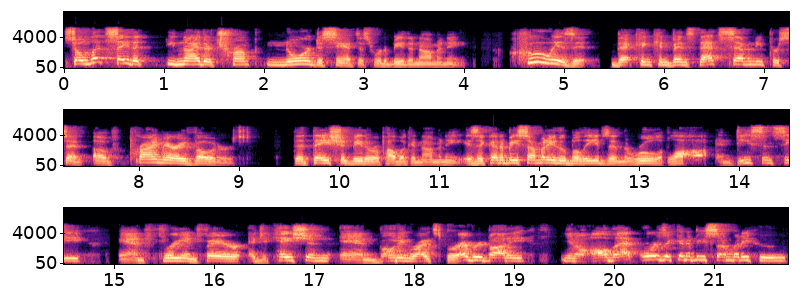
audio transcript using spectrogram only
So let's say that neither Trump nor DeSantis were to be the nominee. Who is it that can convince that 70% of primary voters that they should be the Republican nominee? Is it going to be somebody who believes in the rule of law and decency and free and fair education and voting rights for everybody, you know, all that? Or is it going to be somebody who,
